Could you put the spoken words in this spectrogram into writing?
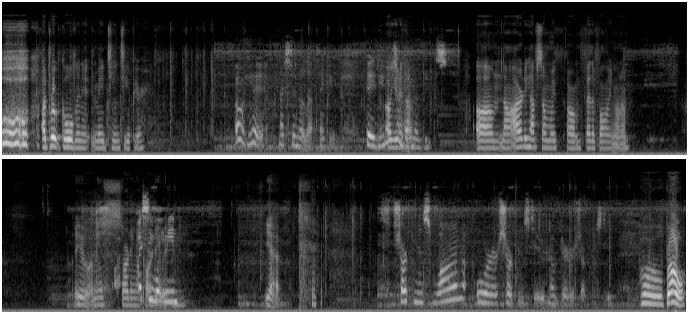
Oh, I broke gold and it made TNT appear. Oh, yeah. Nice to know that. Thank you. Hey, do you need Oh, you some didn't know. diamond boots? Um, no, I already have some with um feather falling on them. Ew, I mean, starting a I see what you mean. me. Yeah. Sharpness 1 or sharpness 2? No, you're sharpness 2. oh, bro,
